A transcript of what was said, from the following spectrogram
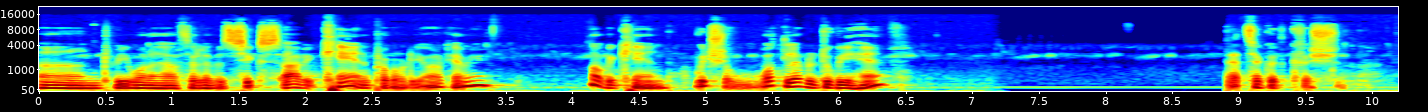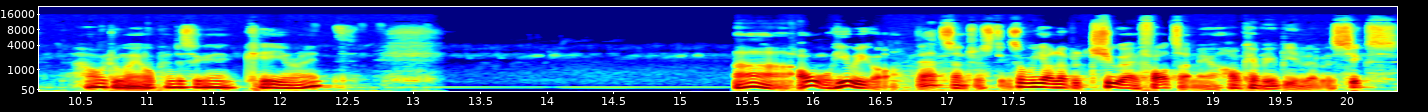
And we want to have the level 6. Ah, we can probably, or can we? No, we can. Which, what level do we have? That's a good question. How do I open this again? K, right? Ah, oh, here we go. That's interesting. So we are level 2. I thought I something. How can we be level 6?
